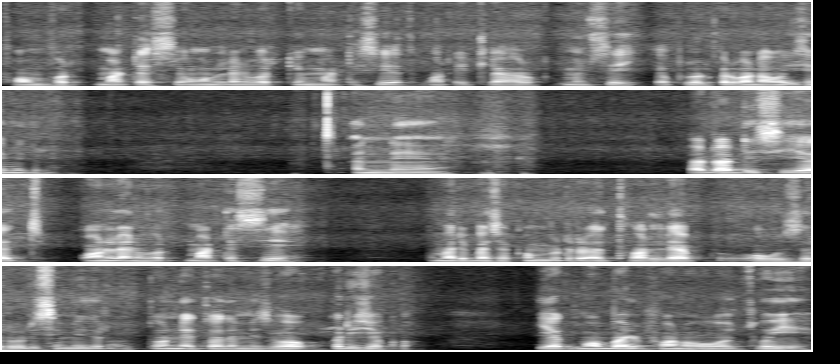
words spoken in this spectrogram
ફોર્મ વર્ક માટે છે ઓનલાઈન વર્કિંગ માટે છે, તમારે એટલા ડોક્યુમેન્ટ છે એ અપલોડ કરવાના હોય છે મિત્રો. અને ટાટા ડીસીએચ ઓનલાઈન વર્ક માટે છે. તમારી પાસે કમ્પ્યુટર અથવા લેપટોપ હોવું જરૂરી છે મિત્રો? તો ને તો તમે જોબ કરી શકો. એક મોબાઈલ ફોન હોવો જોઈએ.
